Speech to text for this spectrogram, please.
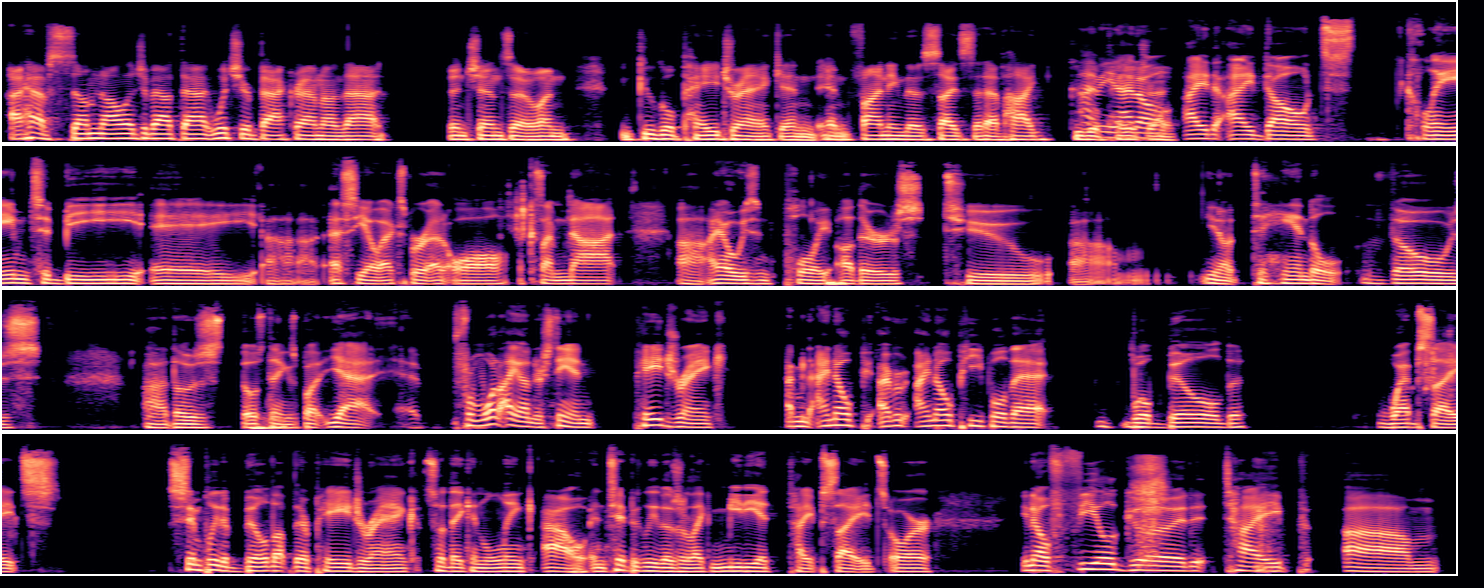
I have some knowledge about that. What's your background on that, Vincenzo, on Google PageRank and and finding those sites that have high Google I mean, PageRank? I don't, I, I don't claim to be a uh, SEO expert at all because I'm not. Uh, I always employ others to, um, you know, to handle those uh, those those things. But yeah, from what I understand, PageRank. I mean, I know I know people that will build websites simply to build up their page rank so they can link out and typically those are like media type sites or you know feel good type um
